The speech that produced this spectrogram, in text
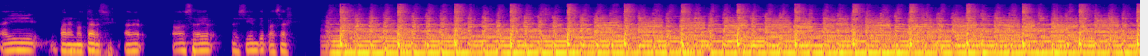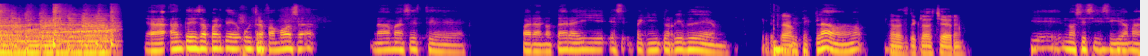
ahí para notarse. A ver, vamos a ver el siguiente pasaje. Antes de esa parte ultra famosa, nada más este para anotar ahí ese pequeñito riff de, de- Claro. de teclado, ¿no? Claro, ese teclado es chévere. eh, no sé si se llama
